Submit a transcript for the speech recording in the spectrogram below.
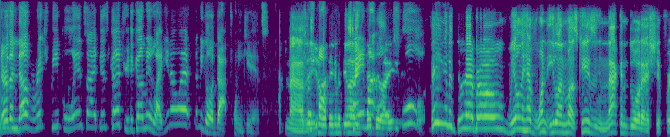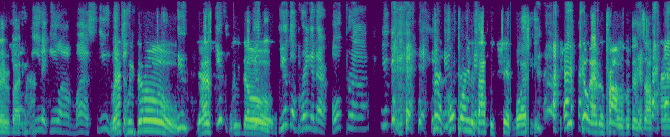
there's enough rich people inside this country to come in, like, you know what? Let me go adopt 20 kids. Nah, they, you know what they're gonna be like? Train my be own like, school. they ain't gonna do that, bro. We only have one Elon Musk. He's not gonna do all that shit for everybody, you man. need an Elon Musk. You, you Yes, just, we do. you, Yes, you, we do. you could bring in there Oprah. You can. Man, Oprah ain't adopted shit, boy. She, still having problems with this stuff, man.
